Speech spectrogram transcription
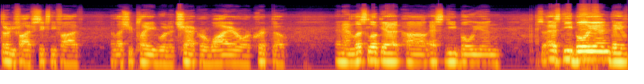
35.65, unless you played with a check or wire or crypto. And then let's look at uh, SD bullion. So SD Bullion, they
